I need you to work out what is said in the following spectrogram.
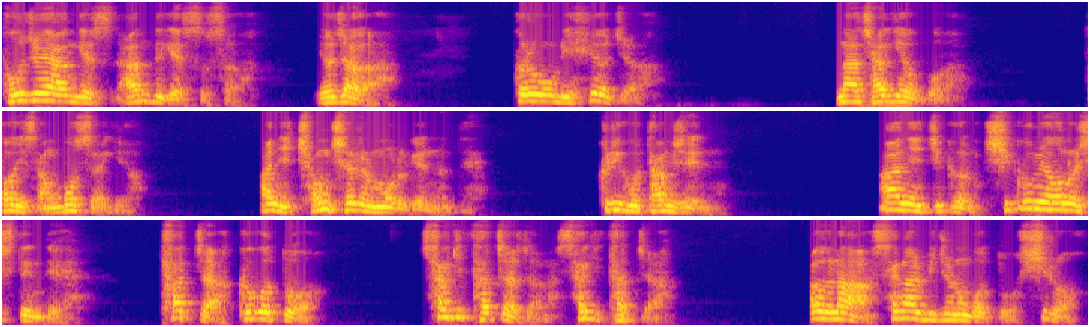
도저히 안, 겠, 안 되겠어서. 여자가. 그럼 우리 헤어져. 나 자기하고 더 이상 못 사겨. 아니, 정체를 모르겠는데. 그리고 당신. 아니, 지금, 지금이 어느 시대인데. 타짜, 그것도 사기 타짜잖아. 사기 타짜. 아, 나 생활비 주는 것도 싫어.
